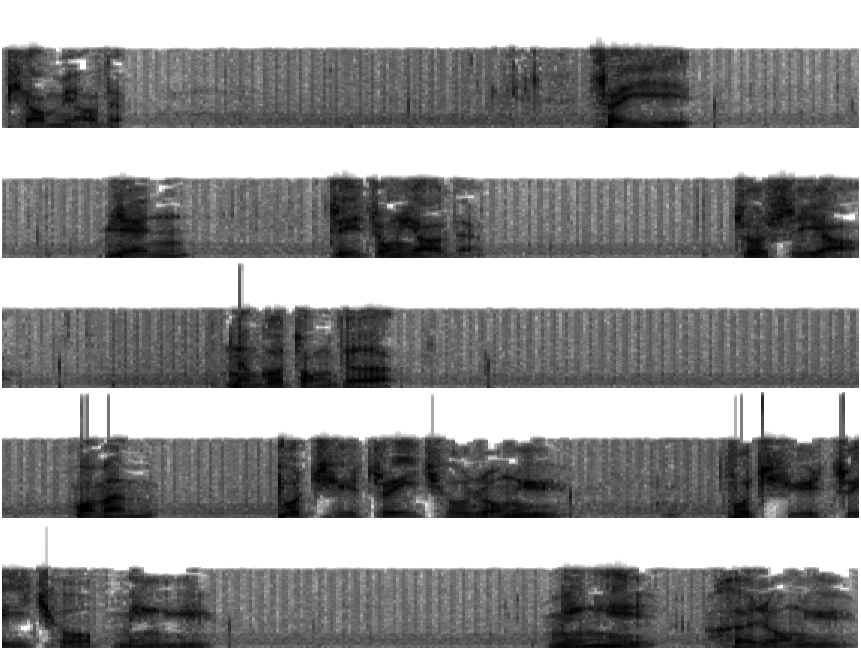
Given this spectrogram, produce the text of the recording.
缥缈的。所以，人最重要的就是要能够懂得，我们不去追求荣誉，不去追求名誉，名誉和荣誉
